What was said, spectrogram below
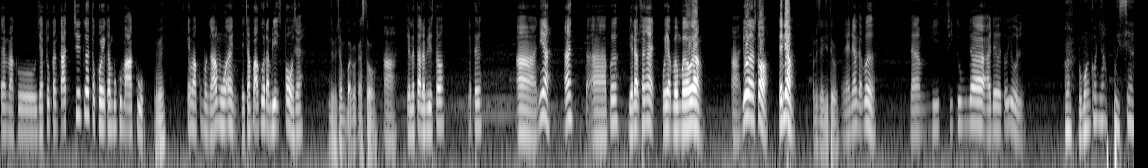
time aku jatuhkan kaca ke Atau koyakkan buku mak aku Habis? Sekarang mak aku mengamuk kan Dia campak aku dalam bilik store saya Dia campak kau kat store. Ah, dia letak dalam bilik store. Kata, ah ni lah, ah, tak, ah, apa, biadab sangat, koyak barang-barang orang. Ah, dia orang store. Jangan diam. Oh, dia macam gitu. Jangan diam tak apa. Dalam di situ pula ada toyol. Hah? Rumah kau ni apa sia?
